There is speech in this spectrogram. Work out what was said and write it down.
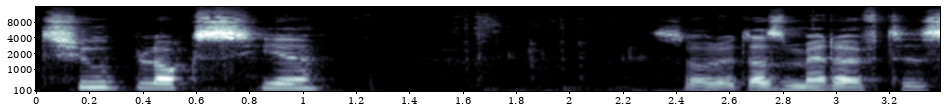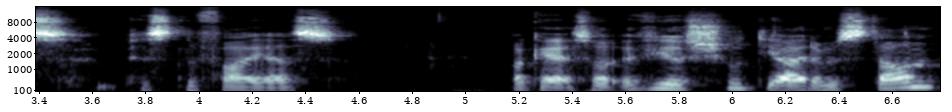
two blocks here. So it doesn't matter if this piston fires. Okay, so if you shoot the items down,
